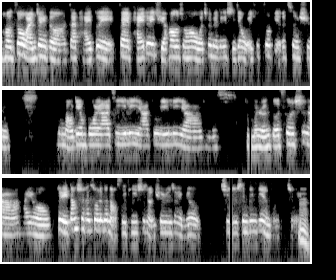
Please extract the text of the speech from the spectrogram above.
然后做完这个，在排队在排队取号的时候，我趁着这个时间，我又去做别的测试。脑电波呀，记忆力呀，注意力呀，什么什么人格测试啊，还有对，当时还做了个脑 CT，是想确认一下有没有器质性病变等之类的。嗯，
